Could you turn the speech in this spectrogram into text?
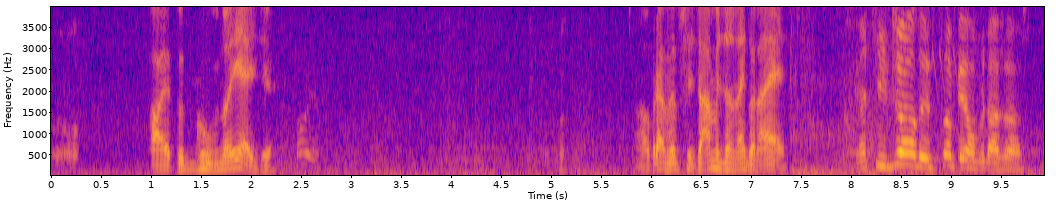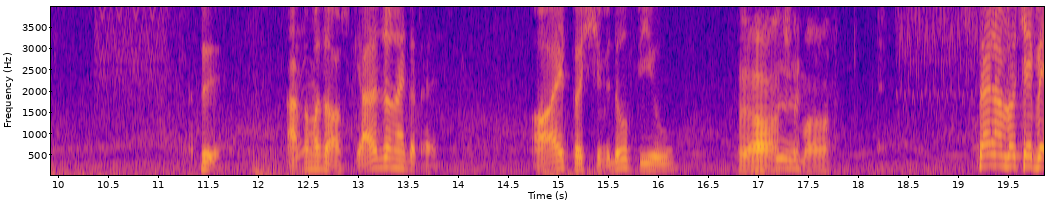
No. Ale to gówno jedzie. Dobra, wyprzedzamy Johnego na S. Jaki Johnny, co mnie obrażasz? A ty... A, to Mazowski, ale Johnego też. Oj, ktoś się wydupił. Ja, ty. siema. Strzelam do ciebie!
